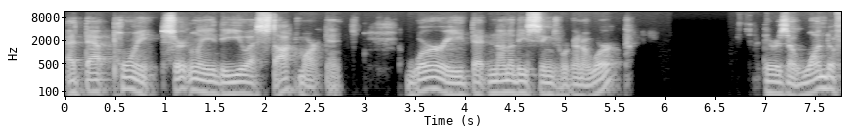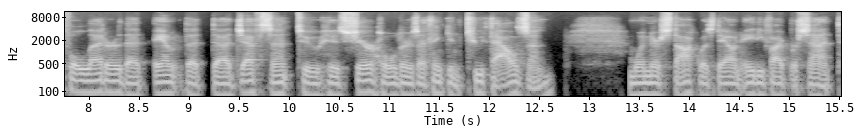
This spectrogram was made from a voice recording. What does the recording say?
at that point, certainly the US stock market, worried that none of these things were going to work. There is a wonderful letter that that uh, Jeff sent to his shareholders, I think in 2000, when their stock was down 85%,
